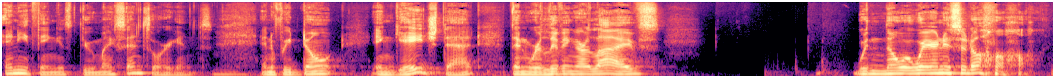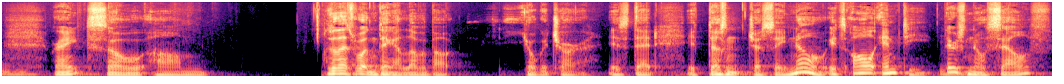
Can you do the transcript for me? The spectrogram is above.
anything is through my sense organs. And if we don't engage that, then we're living our lives with no awareness at all, right? So, um, so that's one thing I love about Yogacara is that it doesn't just say no, it's all empty. There's no self.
